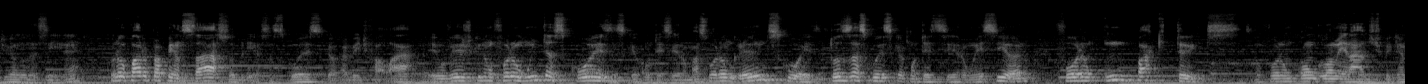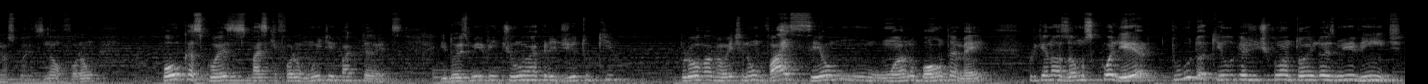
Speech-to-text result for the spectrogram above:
digamos assim, né? Quando eu paro para pensar sobre essas coisas que eu acabei de falar, eu vejo que não foram muitas coisas que aconteceram, mas foram grandes coisas. Todas as coisas que aconteceram esse ano foram impactantes não foram conglomerados de pequenas coisas, não, foram poucas coisas, mas que foram muito impactantes. E 2021 eu acredito que provavelmente não vai ser um, um ano bom também, porque nós vamos colher tudo aquilo que a gente plantou em 2020.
